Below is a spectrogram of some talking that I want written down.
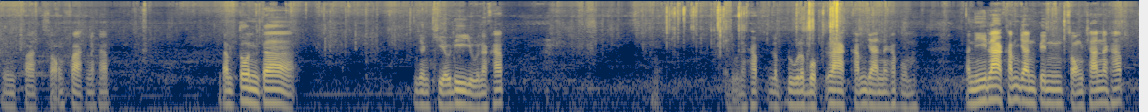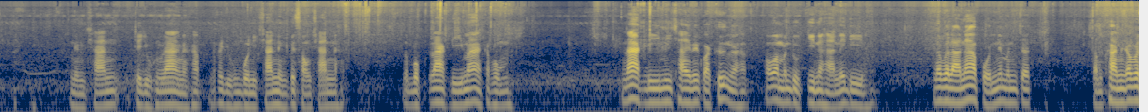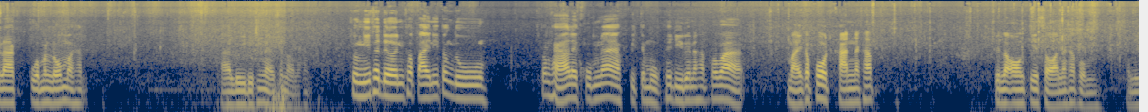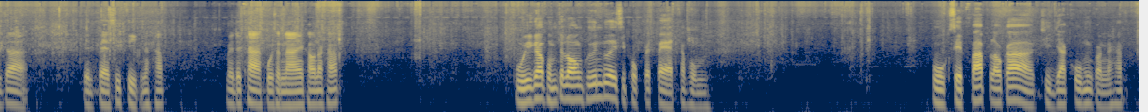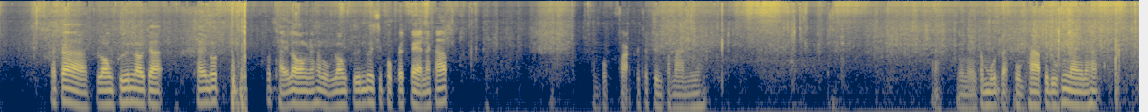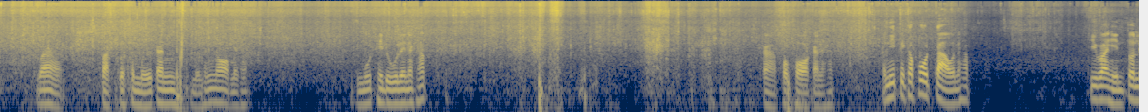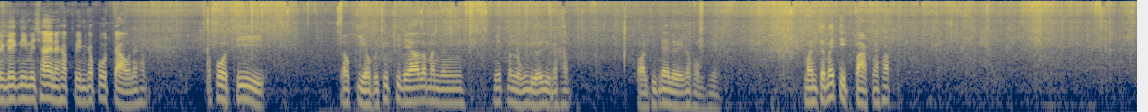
หนึ่งฝักสองฝักนะครับ ลำต้นก็ ยังเขียวดีอยู่นะครับ ดูนะครับเราดูระบบรากค้ำยันนะครับผม อันนี้รากค้ำยันเป็นสองชั้นนะครับหนึ่งชั้นจะอยู่ข้างล่างนะครับ แล้วก็อยู่ข้างบนอีกชั้นหนึ่งเป็นสองชั้นนะครับระบบรากดีมากครับผมรากดีมีชัยไปกว่าครึ่งอะครับ เพราะว่ามันดูดกินอาหารได้ดีนะแล้วเวลาหน้าฝนเนี่ยมันจะสำคัญก็เวลากลัวมันล้มอะครับพาลุยดูข้างในสักหน่อยนะครับ ช่วงนี้ถ้าเดินเข้าไปนี่ต้องดู ต้องหาอะไรคุมหน้าปิดจมูกให้ดีด้วยนะครับ เพราะว่าไหมข้าวโพดคันนะครับ เป็นละอองเกสรนะครับ ผม อันนี้ก็เป็นแปซิฟิกนะครับ ไม่ได้ค่าโฆษณาให้เขานะครับ ปุ๋ยก็ผมจะรองพื้นด้วย 1688 ครับผมปลูกเสร็จปั๊บเราก็ฉีดยาคุมก่อนนะครับ แล้วก็รองพื้นเราจะใช้รถรถไถรองนะครับ ผมรองพื้นด้วย 1688 นะครับ ระบบฝักก็จะเป็นประมาณนี้ไหนๆก็มุดละผมพาไปดูข้างในนะครับ ว่าฝักจะเสมอกันเหมือนข้างนอกไหมครับ มุดให้ดูเลยนะครับก็พอๆกันนะครับ อันนี้เป็นข้าวโพดเก่านะครับ ที่ว่าเห็นต้นเล็กๆ นี่ไม่ใช่นะครับ เป็นข้าวโพดเก่านะครับข้าวโพดที่เราเกี่ยวไปชุดที่แล้วแล้วมันยังเม็ดมันหลงเหลืออยู่นะครับ ตอนทิ้งได้เลยครับผมเนี่ยมันจะไม่ติดฝักนะครับ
